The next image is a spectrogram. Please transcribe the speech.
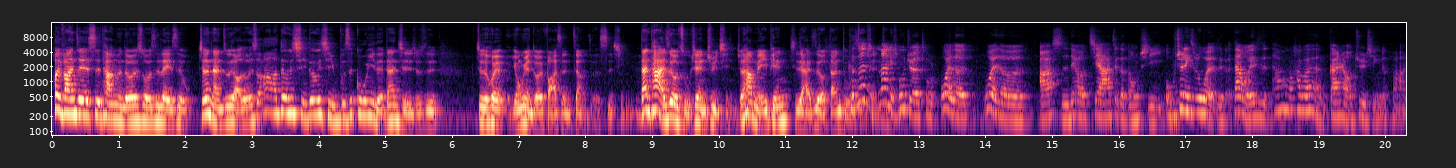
会发生这些事，他们都会说是类似，就是男主角都会说啊，对不起，对不起，不是故意的，但其实就是就是会永远都会发生这样子的事情，但它还是有主线剧情，就它每一篇其实还是有单独可。是那你不觉得突为了为了 R 十六加这个东西，我不确定是不是为了这个，但我一直它会他会很干扰剧情的发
